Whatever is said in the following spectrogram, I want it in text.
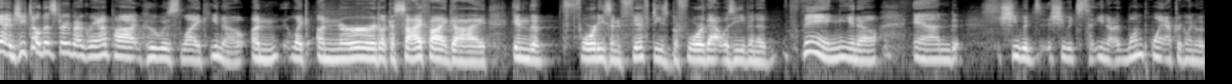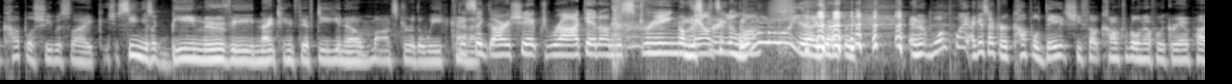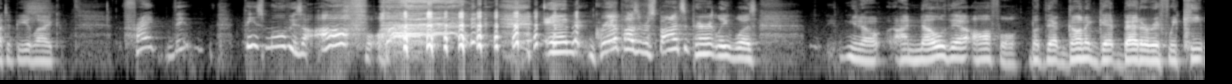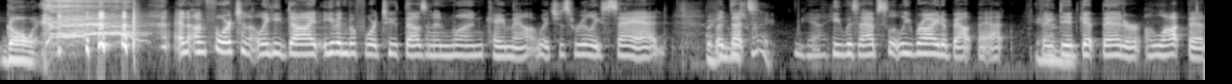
Yeah, and she told that story about Grandpa, who was like, you know, a, like a nerd, like a sci-fi guy in the 40s and 50s before that was even a thing, you know. And she would, she would, you know, at one point after going to a couple, she was like, she was seeing this like B movie, 1950, you know, Monster of the Week kind The of cigar-shaped rocket on the string on the bouncing string. along. Yeah, exactly. and at one point, I guess after a couple dates, she felt comfortable enough with Grandpa to be like, Frank, th- these movies are awful. and Grandpa's response apparently was, you know, I know they're awful, but they're gonna get better if we keep going. And unfortunately, he died even before 2001 came out, which is really sad. But he was that's right. yeah, he was absolutely right about that. They did get better, a lot better.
